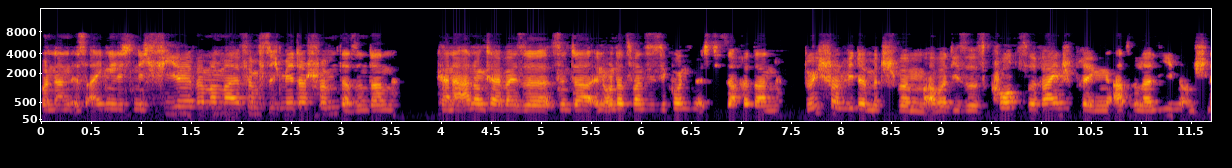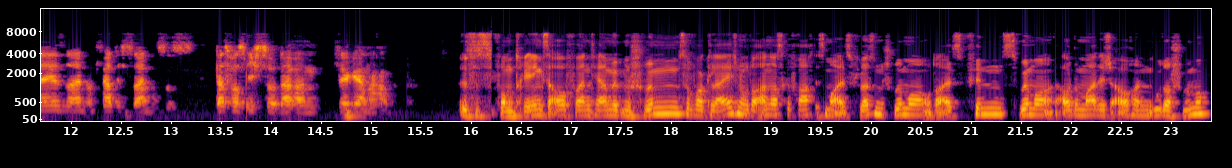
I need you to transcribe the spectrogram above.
und dann ist eigentlich nicht viel, wenn man mal 50 Meter schwimmt. Da sind dann, keine Ahnung, teilweise sind da in unter 20 Sekunden ist die Sache dann durch schon wieder mit Schwimmen. Aber dieses kurze Reinspringen, Adrenalin und schnell sein und fertig sein, das ist das, was ich so daran sehr gerne habe. Ist es vom Trainingsaufwand her mit dem Schwimmen zu vergleichen oder anders gefragt, ist man als Flossenschwimmer oder als Finn-Swimmer automatisch auch ein guter Schwimmer?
